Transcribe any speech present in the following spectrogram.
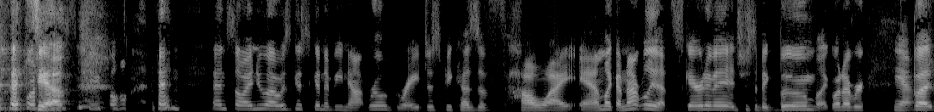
yeah. People and and so I knew I was just going to be not real great just because of how I am. Like I'm not really that scared of it. It's just a big boom, like whatever. Yeah. But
